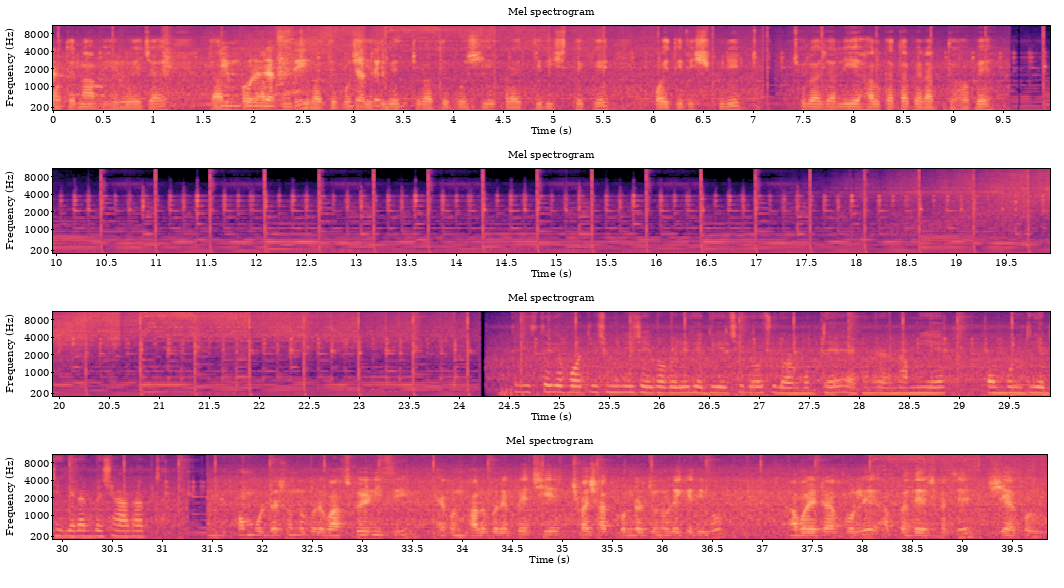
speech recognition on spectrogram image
মতে না বের হয়ে যায় তারপর আপনি চুলাতে বসিয়ে দেবেন। চুলাতে বসিয়ে প্রায় তিরিশ থেকে পঁয়ত্রিশ মিনিট চুলা জ্বালিয়ে হালকা তাপে রাখতে হবে। থেকে পঁয়ত্রিশ মিনিট এইভাবে রেখে দিয়েছিল চুলার মধ্যে। এখন নামিয়ে কম্বল দিয়ে ঢেকে রাখবে সারা রাত কম্বলটা সুন্দর করে ভাজ করে নিছি। এখন ভালো করে পেঁচিয়ে ছয় সাত ঘণ্টার জন্য রেখে দিব। আবার এটা হলে আপনাদের কাছে শেয়ার করব।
